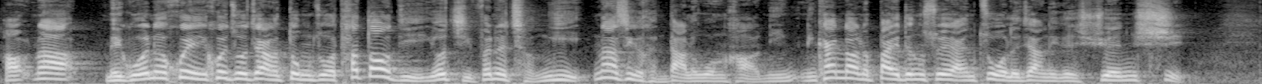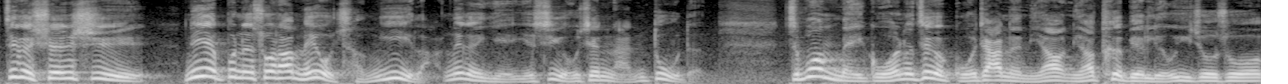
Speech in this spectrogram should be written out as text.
好，那美国呢会会做这样的动作，他到底有几分的诚意？那是一个很大的问号。你你看到呢，拜登虽然做了这样的一个宣誓，这个宣誓你也不能说他没有诚意了，那个也也是有一些难度的。只不过美国呢这个国家呢，你要你要特别留意，就是说。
